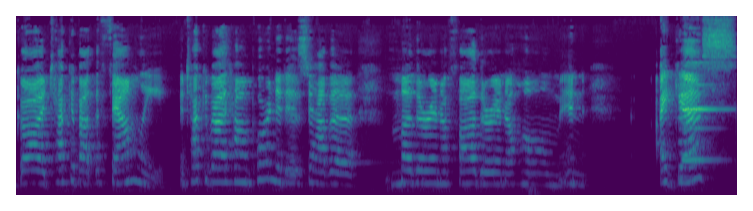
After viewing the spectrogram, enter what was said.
God, talk about the family, and talk about how important it is to have a mother and a father in a home. And I guess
